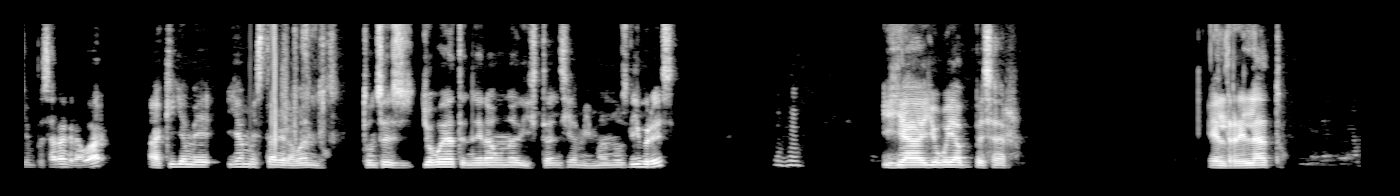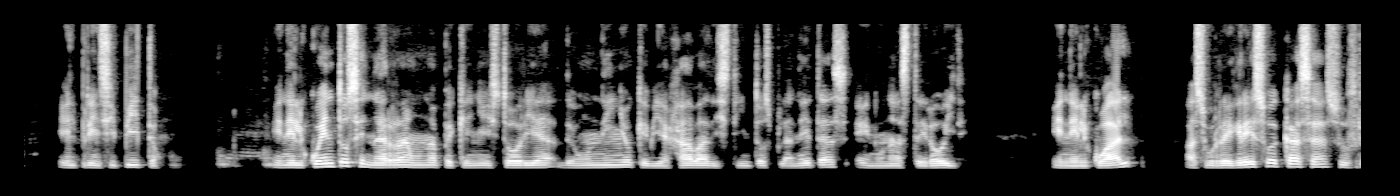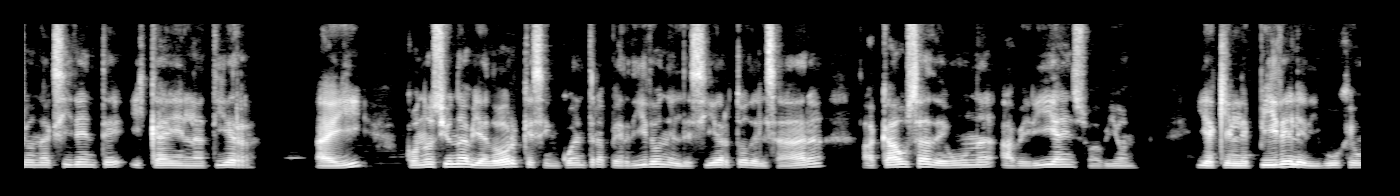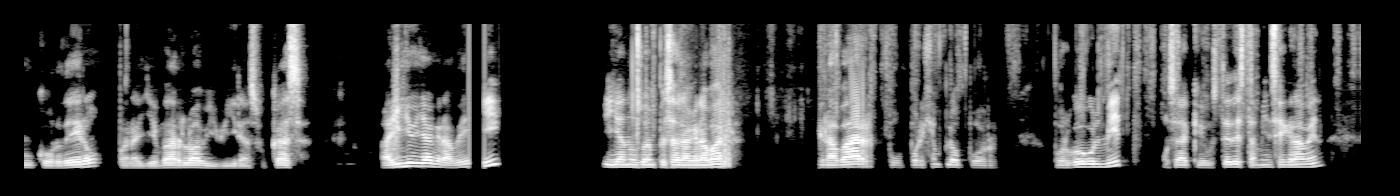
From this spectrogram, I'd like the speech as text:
aquí empezar a grabar. Aquí ya me, ya me está grabando. Entonces yo voy a tener a una distancia mis manos libres y ya yo voy a empezar. El relato. El principito. En el cuento se narra una pequeña historia de un niño que viajaba a distintos planetas en un asteroide, en el cual, a su regreso a casa, sufre un accidente y cae en la Tierra. Ahí conoce un aviador que se encuentra perdido en el desierto del Sahara a causa de una avería en su avión, y a quien le pide le dibuje un cordero para llevarlo a vivir a su casa. Ahí yo ya grabé y, ya nos va a empezar a grabar. Grabar, po- por, ejemplo, por, por Google Meet, o sea que ustedes también se graben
